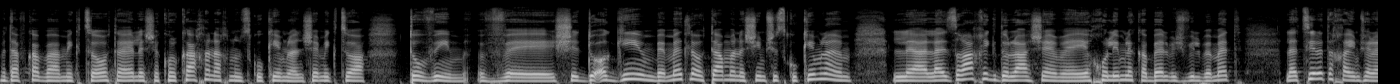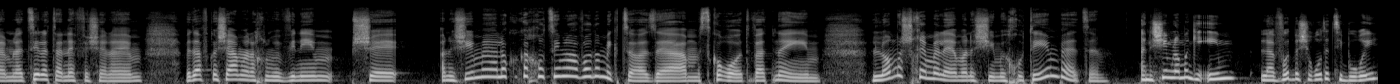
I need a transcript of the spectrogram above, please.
ודווקא במקצועות האלה שכל כך אנחנו זקוקים לאנשי מקצוע טובים ושדואגים באמת לאותם אנשים שזקוקים להם, לעזרה הכי גדולה שהם אה, יכולים לקבל בשביל באמת להציל את החיים שלהם, להציל את הנפש שלהם, ודווקא שם אנחנו מבינים ש... אנשים אה, לא כל כך רוצים לעבוד במקצוע הזה, המשכורות והתנאים לא מושכים אליהם אנשים איכותיים בעצם. אנשים לא מגיעים לעבוד בשירות הציבורי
